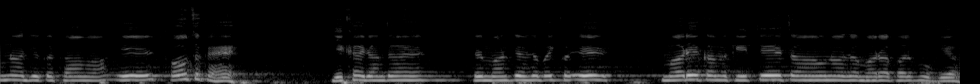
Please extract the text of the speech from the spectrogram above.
ਉਹਨਾਂ ਦੀ ਕਥਾਵਾਂ ਇਹ ਕੌਤਕ ਹੈ। ਦੇਖਿਆ ਜਾਂਦਾ ਹੈ, ਫਿਰ ਮੰਨਦੇ ਹੁੰਦੇ ਬਈ ਇਹ ਮਾੜੇ ਕੰਮ ਕੀਤੇ ਤਾਂ ਉਹਨਾਂ ਦਾ ਮਾੜਾ ਫਲ ਭੋਗਿਆ।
